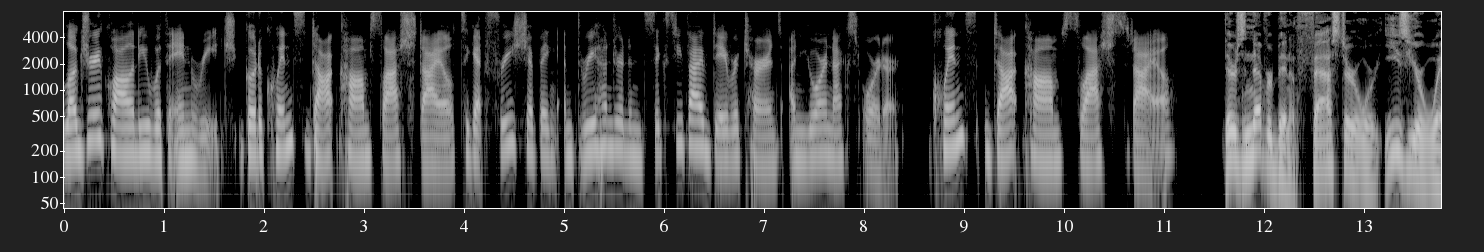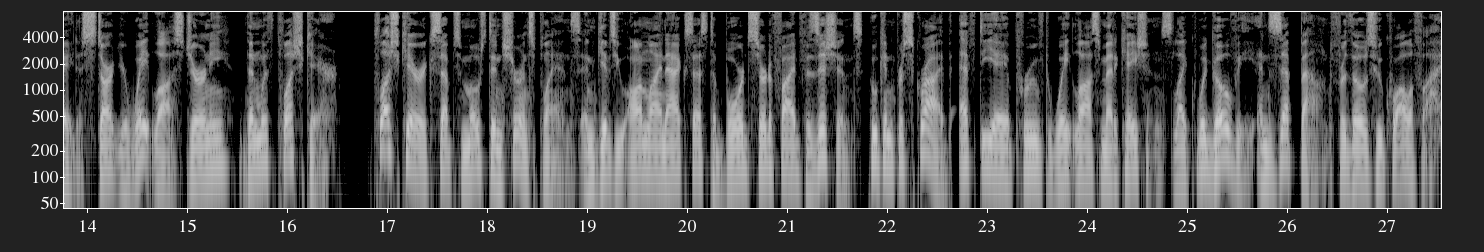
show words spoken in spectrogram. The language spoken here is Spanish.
Luxury quality within reach. Go to quince.com slash style to get free shipping and 365 day returns on your next order. Quince.com slash style. There's never been a faster or easier way to start your weight loss journey than with PlushCare. PlushCare accepts most insurance plans and gives you online access to board-certified physicians who can prescribe FDA-approved weight loss medications like Wigovi and Zepbound for those who qualify.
